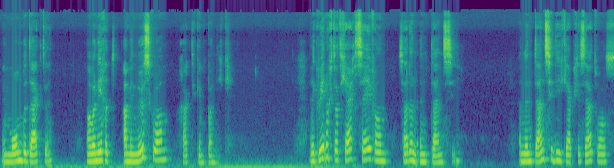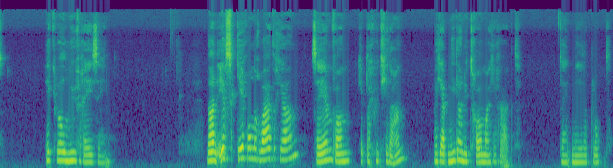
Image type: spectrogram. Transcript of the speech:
mijn mond bedekte. Maar wanneer het aan mijn neus kwam, raakte ik in paniek. En ik weet nog dat Gert zei van, zet een intentie. En de intentie die ik heb gezet was, ik wil nu vrij zijn. Na een eerste keer onder water gaan, zei hem van, je hebt dat goed gedaan, maar je hebt niet aan je trauma geraakt. Ik denk, nee, dat klopt.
